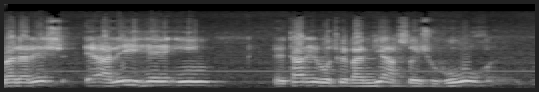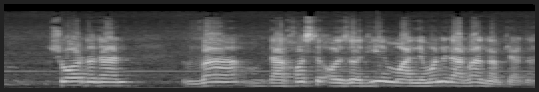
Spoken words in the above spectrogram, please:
و درش علیه این طرح رتبه بندی افزایش حقوق شعار دادن و درخواست آزادی معلمان دربند هم کردن.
